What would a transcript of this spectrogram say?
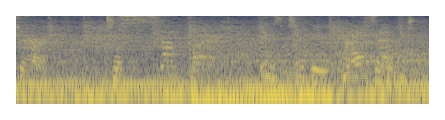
To suffer is to be present.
